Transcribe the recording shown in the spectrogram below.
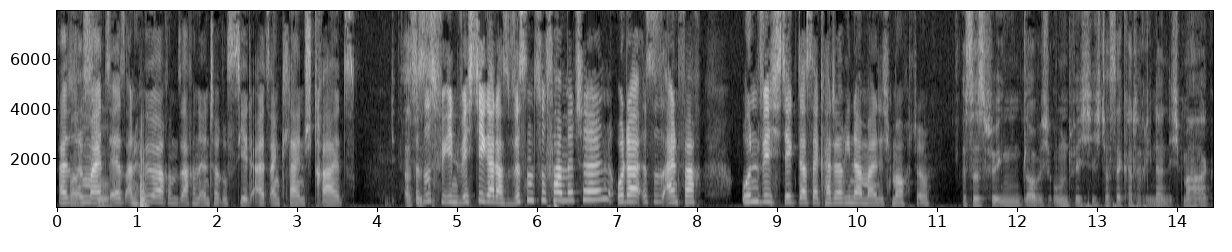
Also weißt du meinst, du? er ist an höheren Sachen interessiert als an kleinen Streits? Also ist es für ihn wichtiger, das Wissen zu vermitteln oder ist es einfach unwichtig, dass er Katharina mal nicht mochte? Es ist für ihn, glaube ich, unwichtig, dass er Katharina nicht mag,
